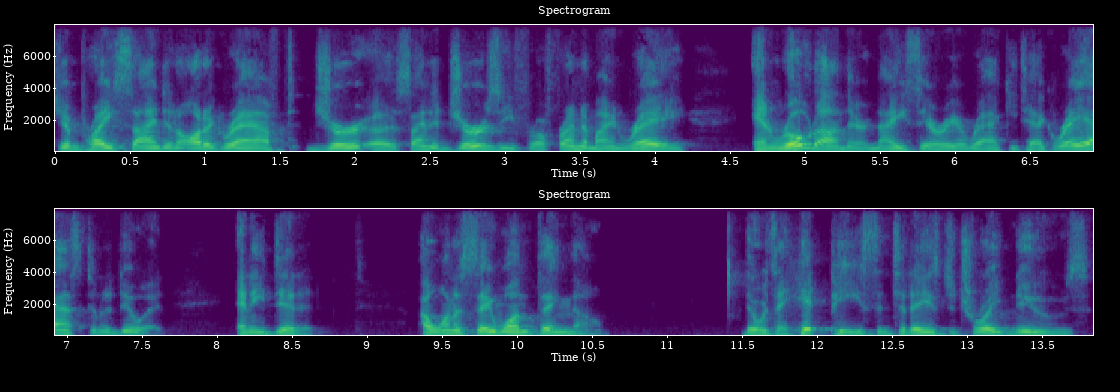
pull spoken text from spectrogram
Jim Price signed an autographed jer- uh, signed a jersey for a friend of mine, Ray, and wrote on there "nice area racky tech." Ray asked him to do it, and he did it. I want to say one thing though. There was a hit piece in today's Detroit News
